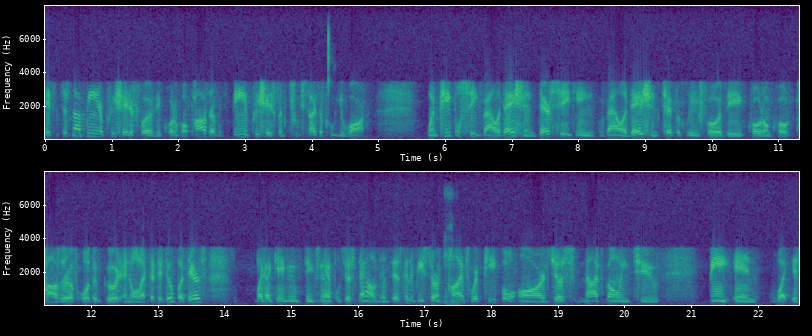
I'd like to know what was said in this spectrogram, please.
it's just not being appreciated for the quote unquote positive. It's being appreciated for the two sides of who you are. When people seek validation, they're seeking validation typically for the quote unquote positive or the good and all that that they do. But there's, like I gave you the example just now, there's going to be certain mm-hmm. times where people are just not going to be in what is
